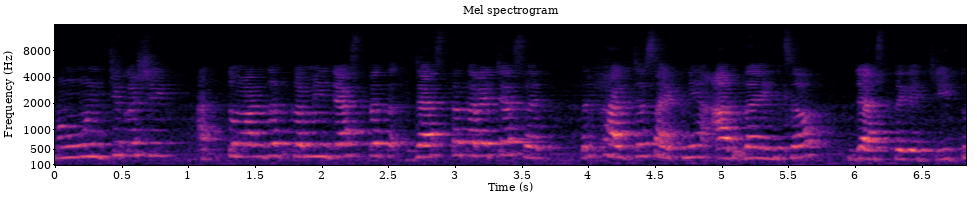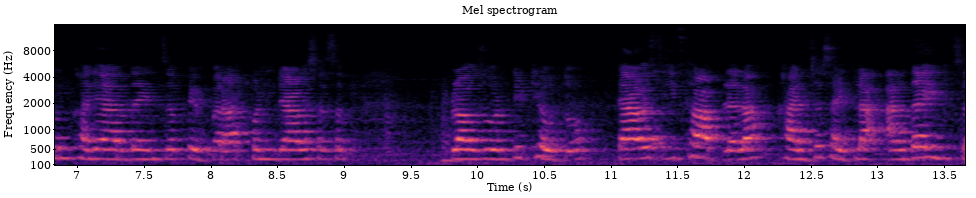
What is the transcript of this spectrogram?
मग उंची कशी? आता तुम्हाला जर कमी जास्त जास्त करायची असेल तर खालच्या साईडने अर्धा इंच जास्त घ्यायची. इथून खाली अर्धा इंच पेपर आपण ज्यावेळेस असं ब्लाऊज वरती ठेवतो त्यावेळेस इथं आपल्याला खालच्या साईडला अर्धा इंच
